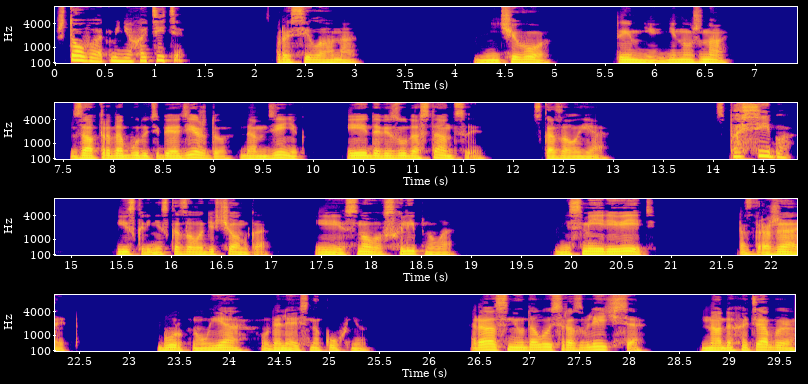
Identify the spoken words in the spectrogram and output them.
Что вы от меня хотите?» Спросила она. «Ничего, ты мне не нужна. Завтра добуду тебе одежду, дам денег и довезу до станции», — сказал я. «Спасибо», — искренне сказала девчонка и снова всхлипнула. «Не смей реветь. Раздражает» буркнул я, удаляясь на кухню. Раз не удалось развлечься, надо хотя бы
